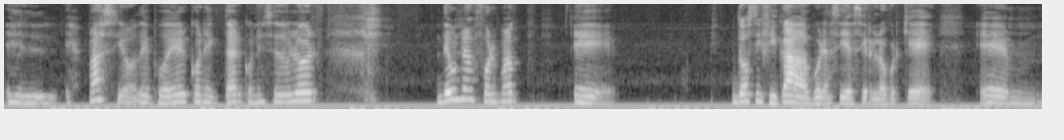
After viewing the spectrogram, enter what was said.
el espacio de poder conectar con ese dolor de una forma eh, dosificada, por así decirlo, porque em,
